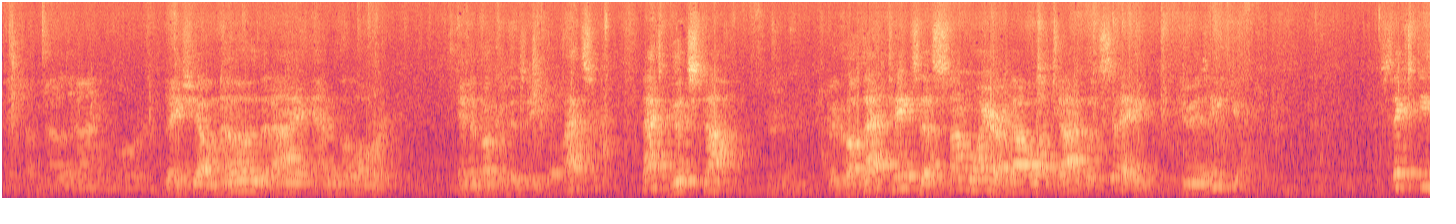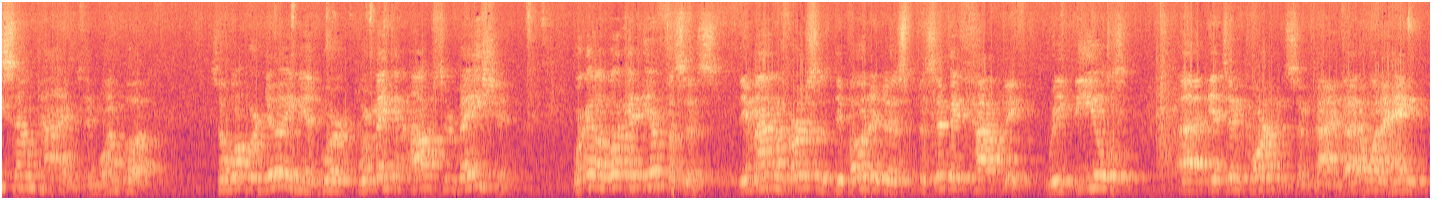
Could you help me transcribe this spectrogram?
They shall know that I am the Lord. They shall know that I am the Lord in the book of Ezekiel. That's, that's good stuff. Because that takes us somewhere about what God would say to Ezekiel. 60 sometimes in one book. So what we're doing is we're, we're making observation. We're going to look at emphasis. The amount of verses devoted to a specific topic reveals uh, its importance sometimes. I don't want to hang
